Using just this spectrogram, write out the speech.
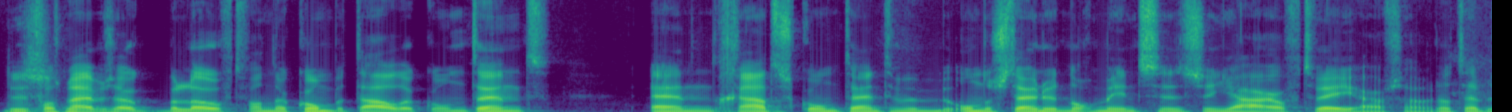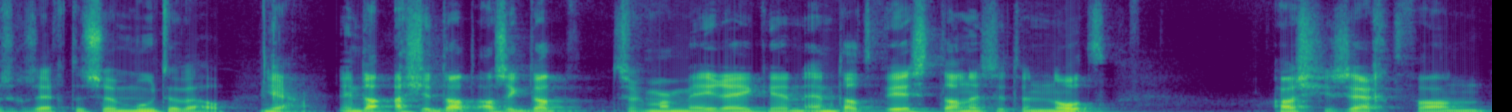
Dus volgens mij hebben ze ook beloofd van er komt betaalde content en gratis content. En we ondersteunen het nog minstens een jaar of twee jaar of zo. Dat hebben ze gezegd. Dus ze moeten wel. ja, en dat, als, je dat, als ik dat zeg maar meereken en dat wist, dan is het een not. Als je zegt van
